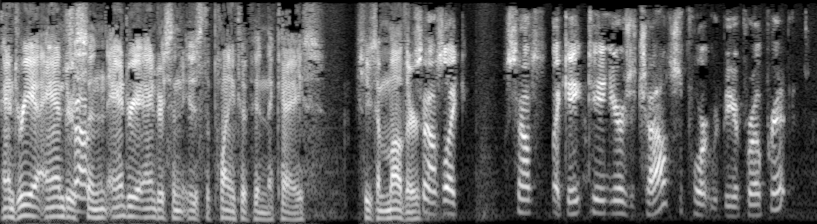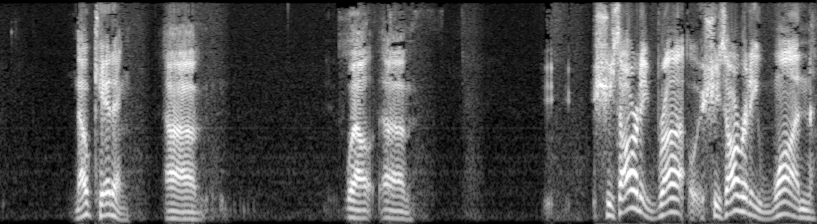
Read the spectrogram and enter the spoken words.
Andrea Anderson. Andrea Anderson is the plaintiff in the case. She's a mother. Sounds like sounds like 18 years of child support would be appropriate. No kidding. Uh, well, um, she's already run. She's already won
